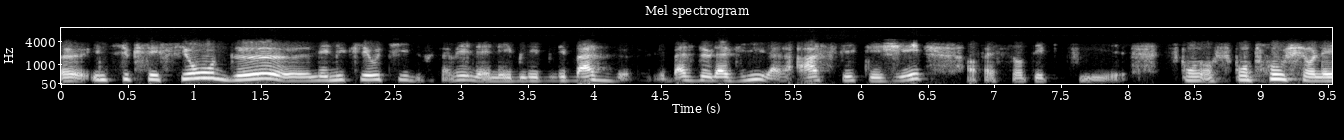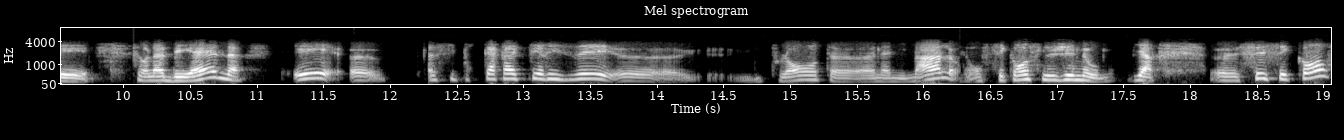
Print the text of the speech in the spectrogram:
une succession de les nucléotides. Vous savez, les, les, les, bases, les bases de la vie, la A, C, T, G. Enfin, ce sont des petits, ce qu'on trouve sur les sur l'ADN. Et Ainsi, pour caractériser euh, une plante, un animal, on séquence le génome. Bien, euh, ces séquences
